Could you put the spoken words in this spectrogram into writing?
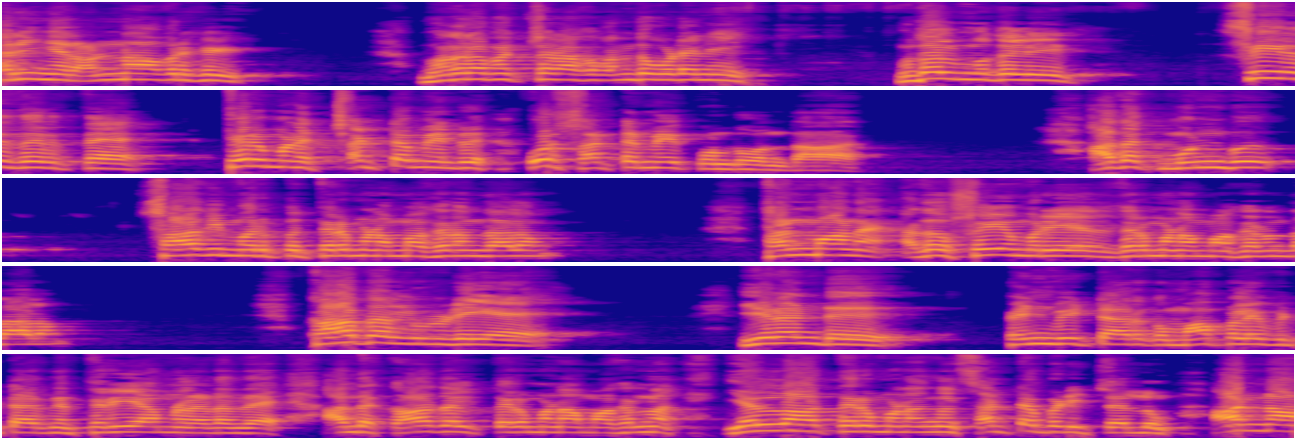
அறிஞர் அண்ணா அவர்கள் முதலமைச்சராக வந்தவுடனே முதல் முதலில் சீர்திருத்த திருமண சட்டம் என்று ஒரு சட்டமே கொண்டு வந்தார். அதற்கு முன்பு சாதி மறுப்பு திருமணமாக இருந்தாலும் தன்மான அதாவது சுயமரியாதை திருமணமாக இருந்தாலும் காதலருடைய இரண்டு பெண் வீட்டாருக்கும் மாப்பிள்ளை வீட்டாருக்கும் தெரியாமல் நடந்த அந்த காதல் திருமணமாக எல்லா திருமணங்களும் சட்டப்படி செல்லும். அண்ணா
